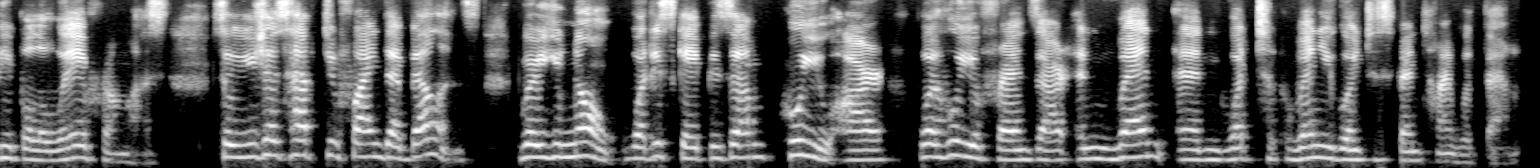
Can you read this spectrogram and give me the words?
people away from us. So you just have to find that balance where you know what escapism who you are what who your friends are and when and what when you're going to spend time with them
